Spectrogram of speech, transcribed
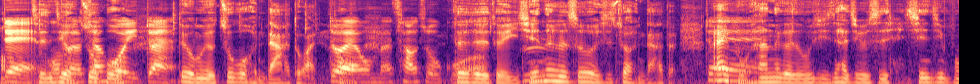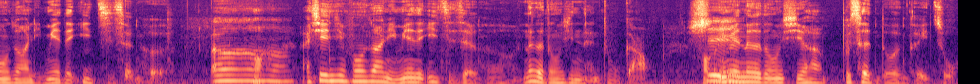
对，曾经有做过一段，对，我们有做过很大段，对，我们操作过，对对对，以前那个时候也是赚很大段。爱普它那个东西，它就是先进封装里面的异质整合。嗯，啊，先进封装里面的异质整合，那个东西难度高，是因为那个东西哈不是很多人可以做，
